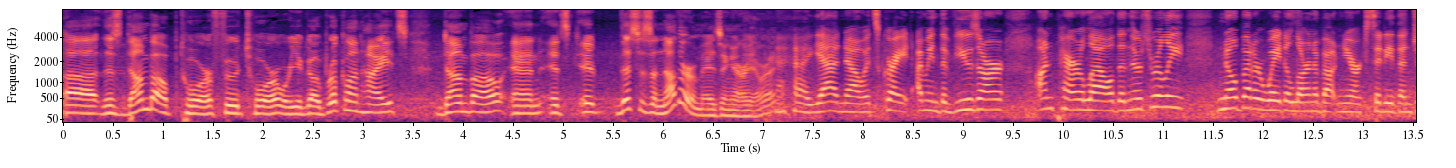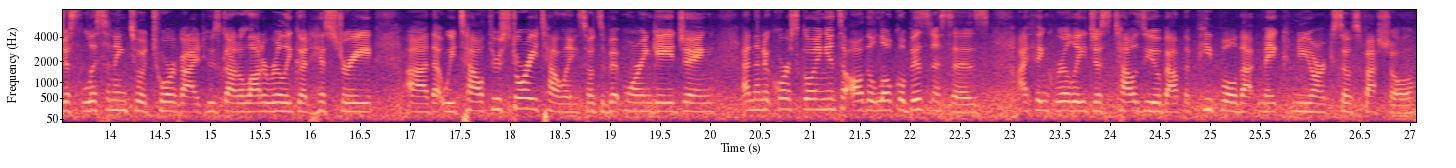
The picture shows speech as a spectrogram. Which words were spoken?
uh, this Dumbo tour, food tour, where you go Brooklyn Heights, Dumbo, and it's it, this is another amazing area, right? yeah, no, it's great. I mean, the views are unparalleled, and there's really no better way to learn about New York City than just listening to a tour guide who's got a lot of really good history uh, that we tell through storytelling, so it's a bit more engaging. And then, of course, going into all the local businesses, I think really just tells you about the people that make New York so special.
